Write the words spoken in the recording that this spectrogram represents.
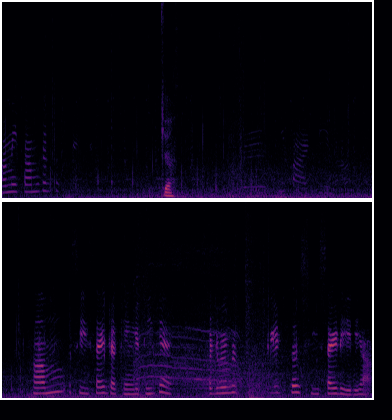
हम एक काम कर सकते हैं क्या की पार्टी ना हम सी साइड रखेंगे ठीक है? But we will click the sea side area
